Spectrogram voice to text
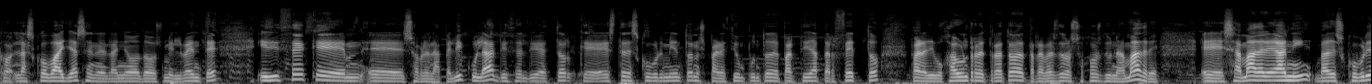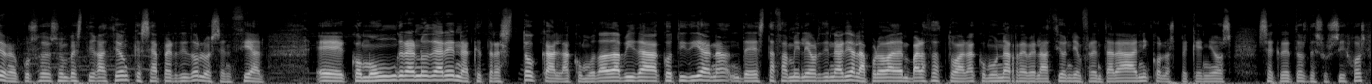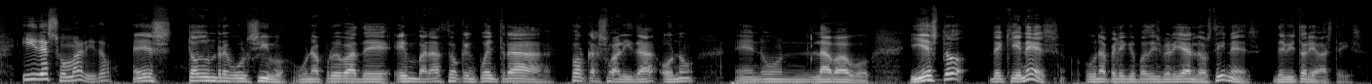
co- Las Cobayas en el año 2020. Y dice que eh, sobre la película, dice el director, que este descubrimiento nos pareció un punto de partida perfecto para dibujar un retrato a través de los ojos de una madre. Eh, esa madre, Annie, va a descubrir en el curso de su investigación que se ha perdido lo esencial. Eh, como un grano de arena que trastoca la acomodada vida cotidiana de esta familia ordinaria, la prueba de embarazo actuará como una revelación y enfrentará a Annie con los pequeños secretos de sus hijos y de su marido. Es todo un revulsivo, una prueba de embarazo que encuentra, por casualidad o no, en un lavabo. ¿Y esto de quién es? Una peli que podéis ver ya en los cines, de Victoria Gasteiz.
